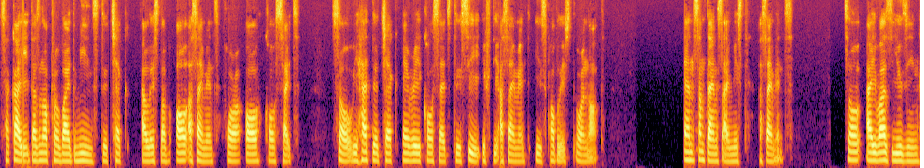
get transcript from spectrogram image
Sakai does not provide means to check a list of all assignments for all course sites. So we had to check every course site to see if the assignment is published or not. And sometimes I missed assignments. So I was using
